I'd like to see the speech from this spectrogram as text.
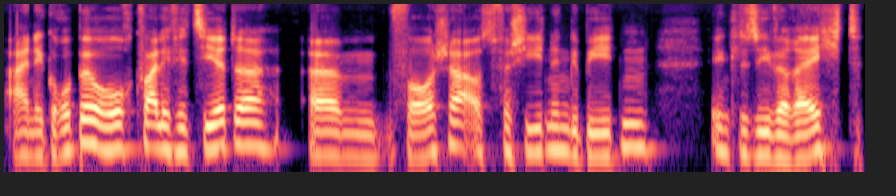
eine Gruppe hochqualifizierter ähm, Forscher aus verschiedenen Gebieten, inklusive Recht,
